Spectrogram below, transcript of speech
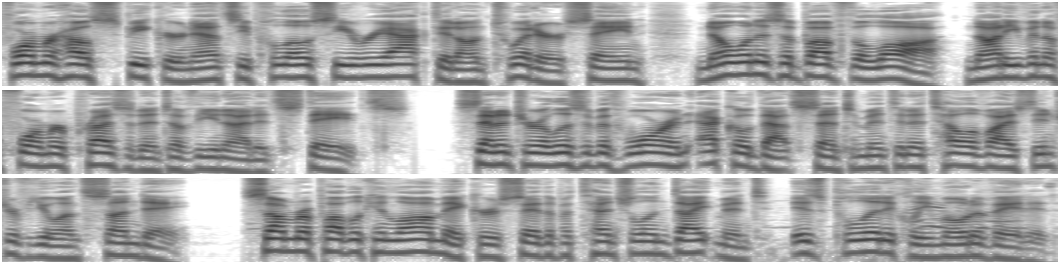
Former House Speaker Nancy Pelosi reacted on Twitter, saying, No one is above the law, not even a former president of the United States. Senator Elizabeth Warren echoed that sentiment in a televised interview on Sunday. Some Republican lawmakers say the potential indictment is politically motivated.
